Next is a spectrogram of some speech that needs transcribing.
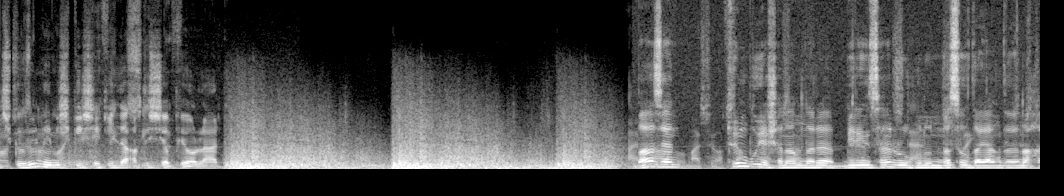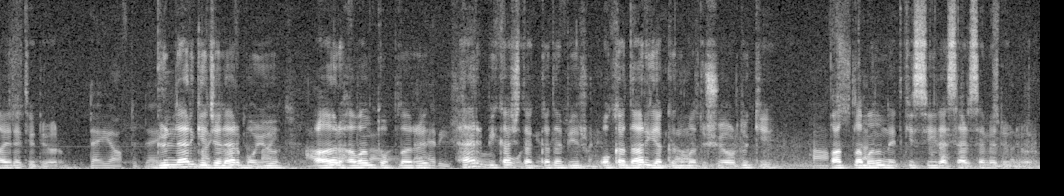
hiç görülmemiş bir şekilde atış yapıyorlardı. Bazen tüm bu yaşananlara bir insan ruhunun nasıl dayandığına hayret ediyorum. Günler geceler boyu ağır havan topları her birkaç dakikada bir o kadar yakınıma düşüyordu ki patlamanın etkisiyle serseme dönüyorum.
